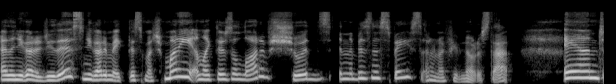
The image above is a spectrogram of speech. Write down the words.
And then you got to do this and you got to make this much money. And like there's a lot of shoulds in the business space. I don't know if you've noticed that. And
